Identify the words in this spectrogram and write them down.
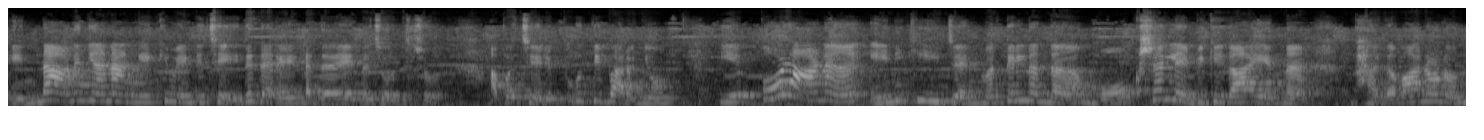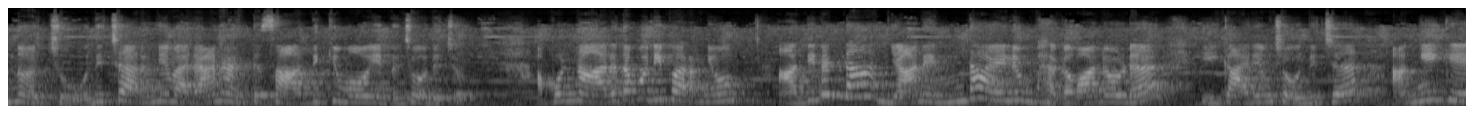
എന്താണ് ഞാൻ അങ്ങേക്ക് വേണ്ടി ചെയ്തു തരേണ്ടത്? എന്ന് ചോദിച്ചു. അപ്പോൾ ചെരുപ്പ് കുത്തി പറഞ്ഞു എപ്പോഴാണ് എനിക്ക് ഈ ജന്മത്തിൽ നിന്ന് മോക്ഷം ലഭിക്കുക എന്ന് ഭഗവാനോടൊന്ന് ചോദിച്ചറിഞ്ഞ് വരാനായിട്ട് സാധിക്കുമോ? എന്ന് ചോദിച്ചു. അപ്പോൾ നാരദമുനി പറഞ്ഞു അതിനെന്താ? ഞാൻ എന്തായാലും ഭഗവാനോട് ഈ കാര്യം ചോദിച്ച് അങ്ങേക്ക്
